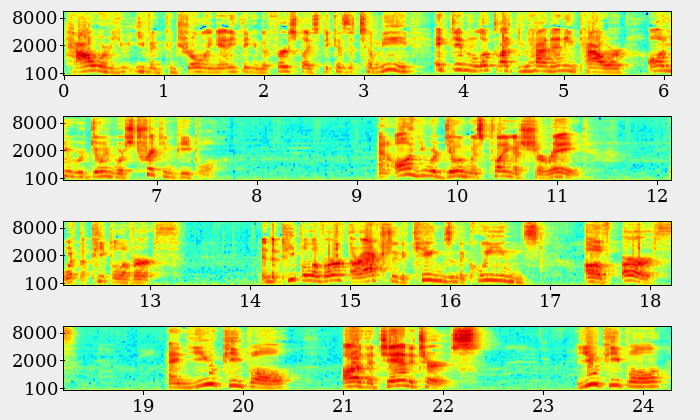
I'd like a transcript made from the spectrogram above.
How were you even controlling anything in the first place? Because to me, it didn't look like you had any power. All you were doing was tricking people. And all you were doing was playing a charade with the people of Earth. And the people of Earth are actually the kings and the queens of Earth. And you people are the janitors. You people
